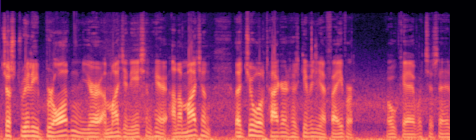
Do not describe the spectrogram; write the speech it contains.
just really broaden your imagination here, and imagine that Joel Taggart has given you a favour. Okay, which is a,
